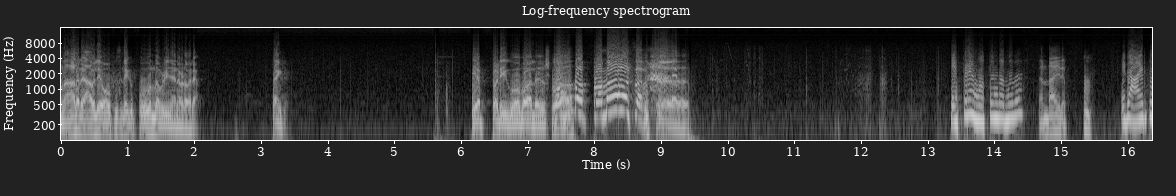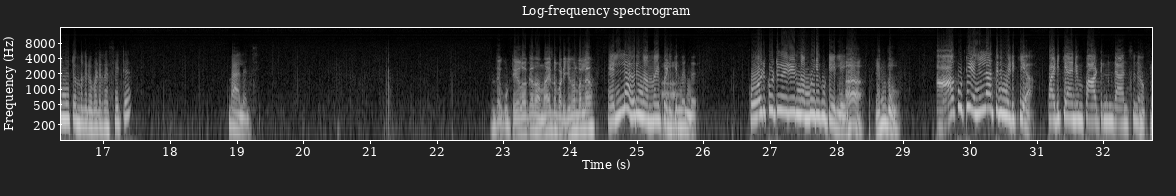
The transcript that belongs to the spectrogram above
നാളെ രാവിലെ ഓഫീസിലേക്ക് പോകുന്ന വഴി ഞാൻ ഇവിടെ വരാം. Thank you. എപ്പടി ഗോപാലകൃഷ്ണ? എത്ര മൊത്തം തന്നത്? രണ്ടായിരം. ഇത് ആയിരത്തി എണ്ണൂറ്റമ്പത് രൂപയുടെ റെസീറ്റ്. ബാലൻസ്. എന്റെ കുട്ടികളൊക്കെ നന്നായിട്ട് പഠിക്കുന്നുണ്ടല്ലോ? എല്ലാവരും നന്നായി പഠിക്കുന്നുണ്ട്. കോഴിക്കോട്ട് വരെ ഒരു നമ്പൂരി കുട്ടിയില്ലേ? ആ ഇന്ദു. ആ കുട്ടി എല്ലാത്തിനും മിടിക്കുക പഠിക്കാനും പാട്ടിനും ഡാൻസിനും ഒക്കെ.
